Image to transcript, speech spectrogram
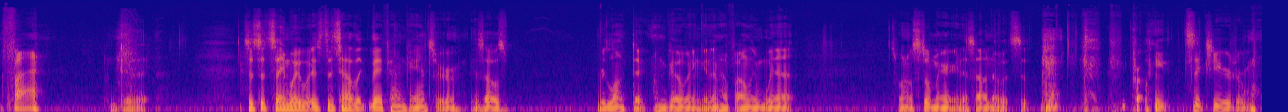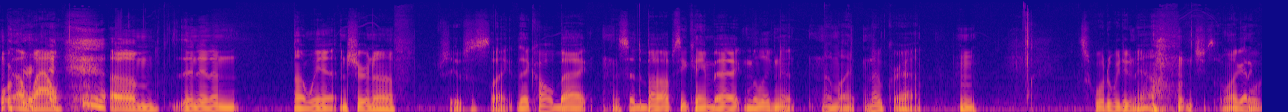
Fine. do it. It's just the same way. It's just how they found cancer. Is I was reluctant on going, and then I finally went. It's when I was still married. That's how I know it's probably six years or more. Oh wow. Um, and then I went, and sure enough, she was just like, they called back and said the biopsy came back malignant. And I'm like, no crap. Hmm. So what do we do now? And she's like, well, I got to We'll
